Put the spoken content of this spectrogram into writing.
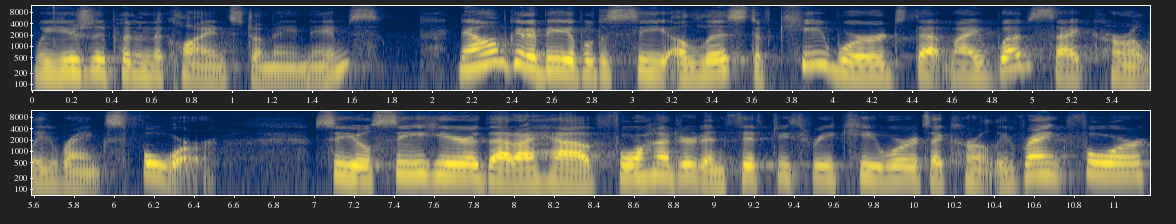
We usually put in the client's domain names. Now I'm going to be able to see a list of keywords that my website currently ranks for. So you'll see here that I have 453 keywords I currently rank for.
